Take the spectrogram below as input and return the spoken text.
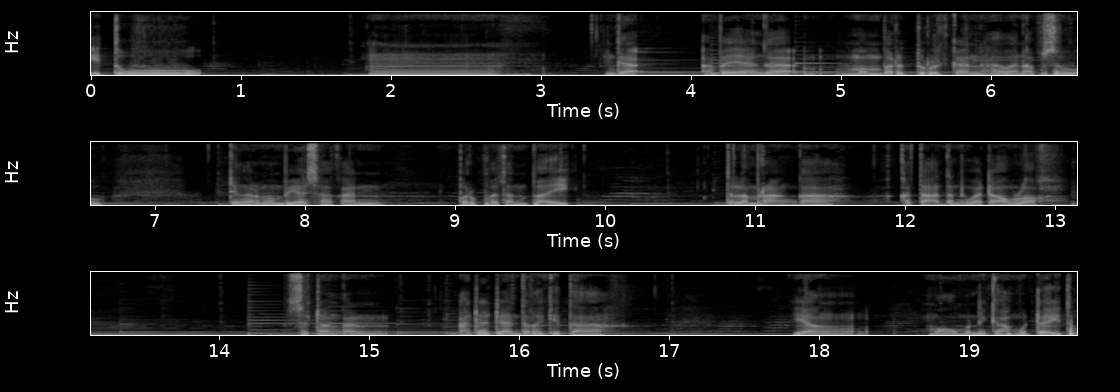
itu hmm, nggak mm, apa ya nggak memperturutkan hawa nafsu dengan membiasakan perbuatan baik dalam rangka ketaatan kepada Allah. Sedangkan ada di antara kita yang mau menikah muda itu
